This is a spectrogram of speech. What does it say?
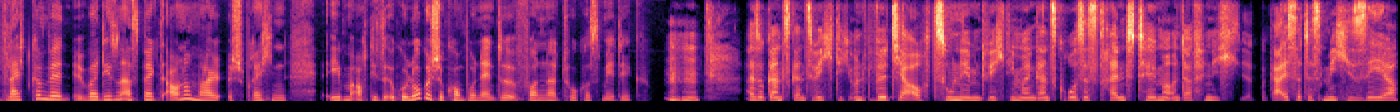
Vielleicht können wir über diesen Aspekt auch nochmal sprechen. Eben auch diese ökologische Komponente von Naturkosmetik. Mhm. Also ganz, ganz wichtig und wird ja auch zunehmend wichtig, mein ganz großes Trendthema. Und da finde ich, begeistert es mich sehr,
